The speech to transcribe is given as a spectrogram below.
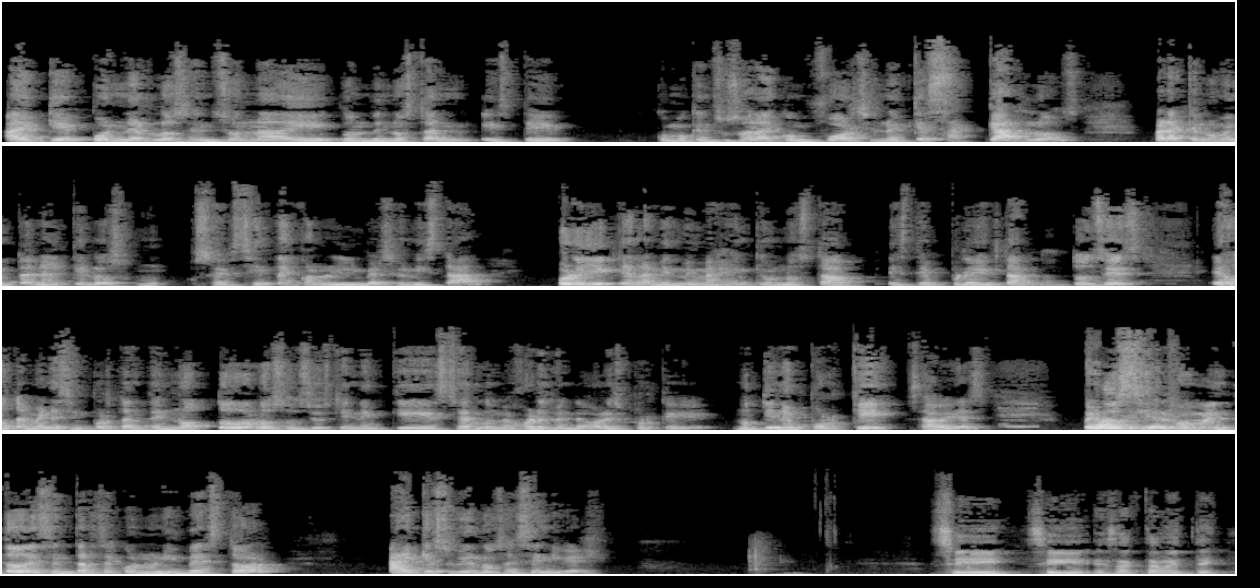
hay que ponerlos en zona de donde no están, este, como que en su zona de confort, sino hay que sacarlos para que el momento en el que los se sientan con el inversionista, proyecten la misma imagen que uno está este, proyectando. Entonces, eso también es importante. No todos los socios tienen que ser los mejores vendedores porque no tienen por qué, ¿sabes? Pero si sí el momento de sentarse con un investor, hay que subirnos a ese nivel. Sí, sí, exactamente.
